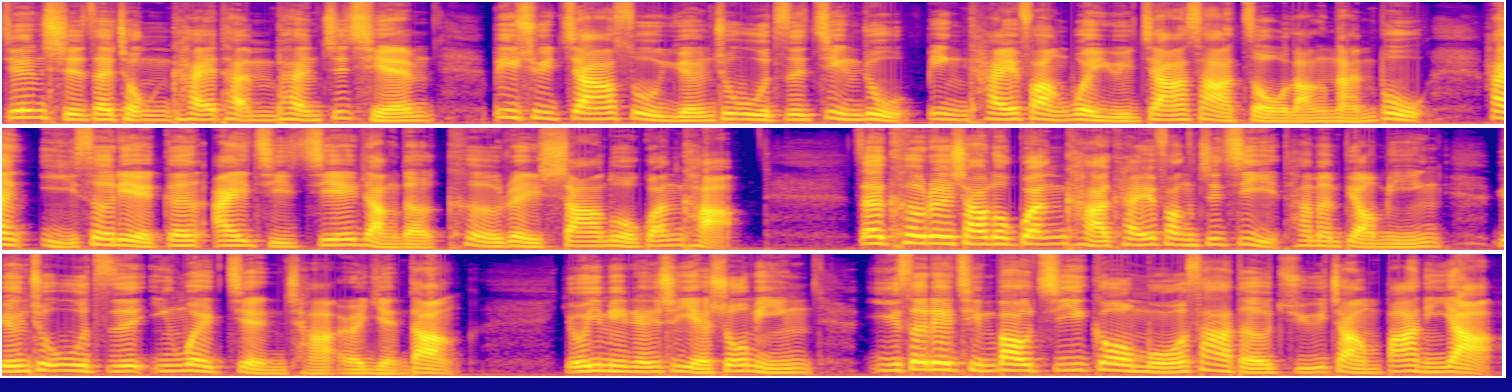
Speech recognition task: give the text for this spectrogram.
坚持在重开谈判之前，必须加速援助物资进入，并开放位于加萨走廊南部和以色列跟埃及接壤的克瑞沙洛关卡。在克瑞沙洛关卡开放之际，他们表明援助物资因为检查而延宕。有一名人士也说明，以色列情报机构摩萨德局长巴尼亚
